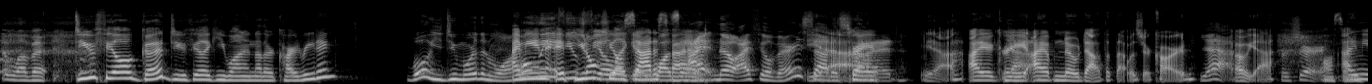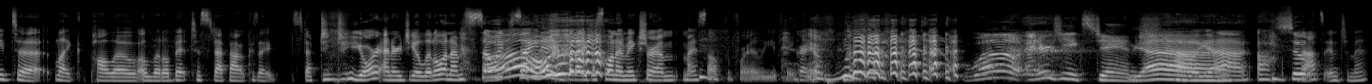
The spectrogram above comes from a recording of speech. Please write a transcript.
I love it. Do you feel good? Do you feel like you want another card reading? Whoa, you do more than one. I mean, Only if if you you, don't feel feel, like satisfied. I no, I feel very Yeah. satisfied. Yeah, I agree. Yeah. I have no doubt that that was your card. Yeah. Oh yeah. for sure. Awesome. I need to like Palo a little bit to step out because I stepped into your energy a little, and I'm so Oh. excited. But I just want to make sure I'm myself before I leave. Thank you. Whoa, energy exchange. yeah. Oh yeah. Oh, So- that's intimate.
